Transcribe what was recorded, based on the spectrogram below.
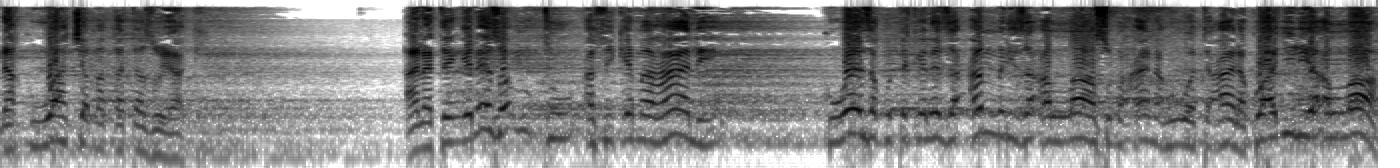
na kuwacha makatazo yake. Anatengenezwa mtu afike mahali kuweza kutekeleza amri za Allah subhanahu wa ta'ala kwa ajili ya Allah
